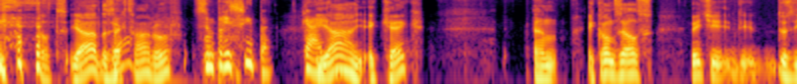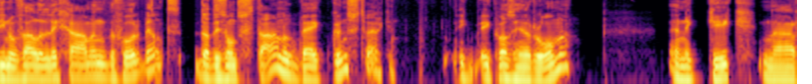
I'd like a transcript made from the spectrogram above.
dat, ja, dat is echt waar hoor. Het is een principe. Kijken. Ja, ik kijk. En ik kan zelfs, weet je, die, dus die novelle Lichamen bijvoorbeeld, dat is ontstaan ook bij kunstwerken. Ik, ik was in Rome en ik keek naar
